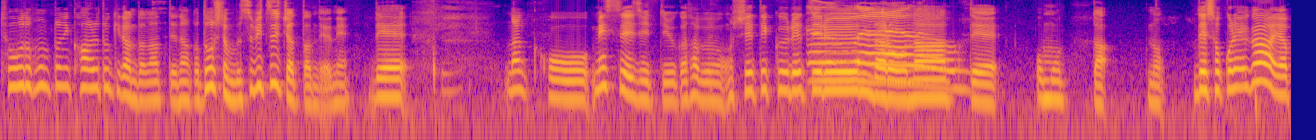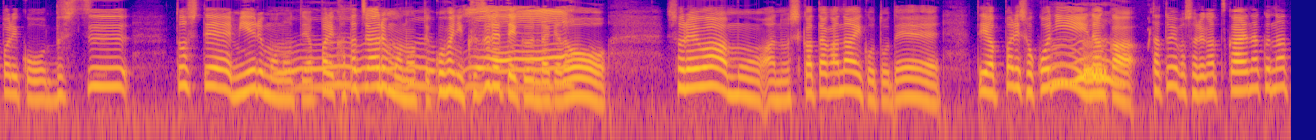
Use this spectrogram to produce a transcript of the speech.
ちょうど本当に変わる時なんだなってなんかどうしても結びついちゃったんだよね。でなんかこうメッセージっていうか多分教えてくれてるんだろうなって思ったの。でそこがやっぱりこう物質として見えるものってやっぱり形あるものってこういうふうに崩れていくんだけどそれはもうあの仕方がないことででやっぱりそこになんか例えばそれが使えなくなっ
